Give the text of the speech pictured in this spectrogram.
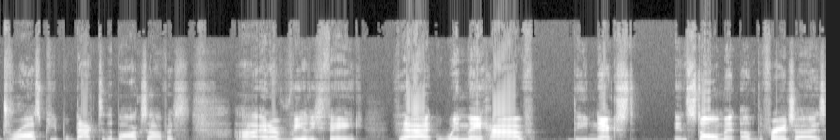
draws people back to the box office. Uh, and I really think that when they have the next installment of the franchise,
